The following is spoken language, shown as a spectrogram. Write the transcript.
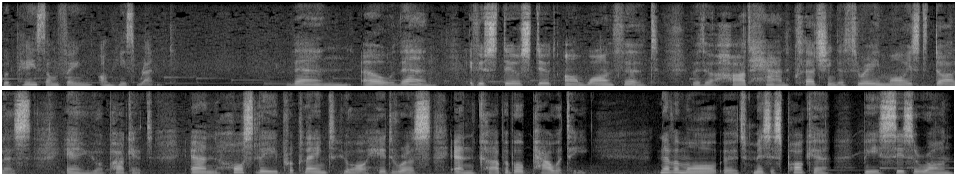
would pay something on his rent. Then, oh, then, if you still stood on one foot, with your hot hand clutching the three moist dollars in your pocket, and hoarsely proclaimed your hideous and culpable poverty, nevermore would Mrs. Parker be Cicerone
